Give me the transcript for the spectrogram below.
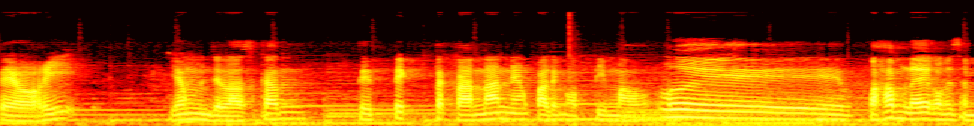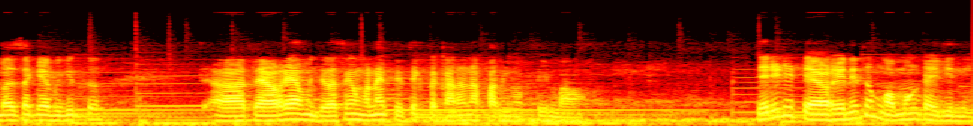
Teori yang menjelaskan titik tekanan yang paling optimal. Wih, paham lah ya kalau misalnya bahasa kayak begitu. Uh, teori yang menjelaskan mana titik tekanan yang paling optimal. Jadi di teori ini tuh ngomong kayak gini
